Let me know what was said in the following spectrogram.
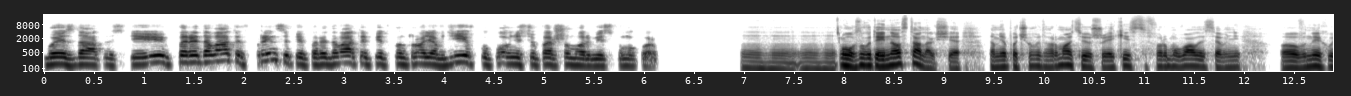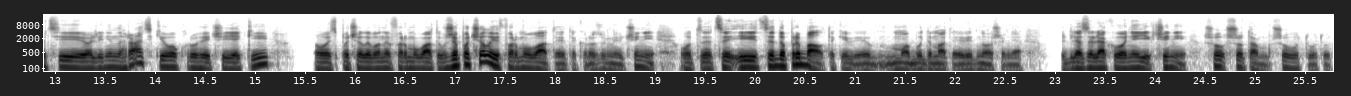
боєздатності, і передавати, в принципі, передавати під контроль Авдіївку повністю першому армійському корпусу. Угу, угу. О, слухайте, і наостанок ще там я почув інформацію, що якісь сформувалися в, в них оці Ленінградські округи, чи які. Ось почали вони формувати. Вже почали формувати, я так розумію, чи ні? От це і це до Прибалтики ві- буде мати відношення для залякування їх, чи ні? Що, що там, що отут? тут?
